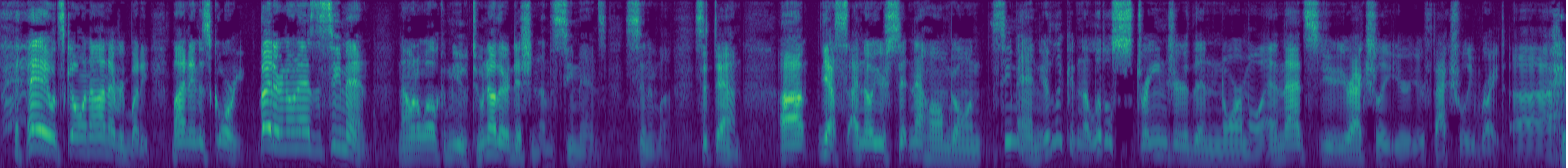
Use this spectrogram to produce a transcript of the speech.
Hey, what's going on, everybody? My name is Corey, better known as the C-Man. Now I want to welcome you to another edition of the C-Man's Cinema. Sit down. Uh, yes, I know you're sitting at home going, C-Man, you're looking a little stranger than normal, and that's you're actually you're you're factually right. Uh, I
